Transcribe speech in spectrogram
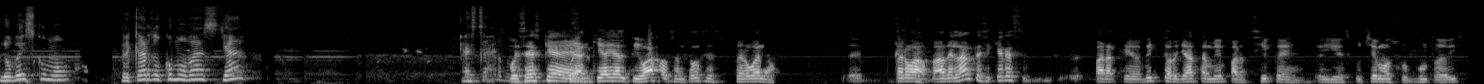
lo ves como, Ricardo, ¿cómo vas? ¿Ya? Pues es que bueno. aquí hay altibajos, entonces, pero bueno. Pero adelante si quieres para que Víctor ya también participe y escuchemos su punto de vista.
